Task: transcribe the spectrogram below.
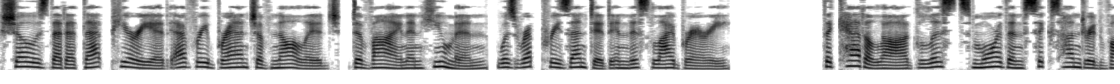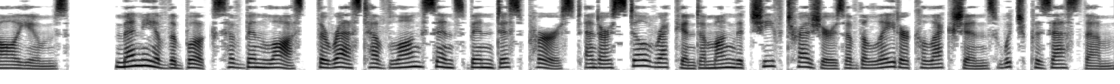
shows that at that period every branch of knowledge, divine and human, was represented in this library. The catalogue lists more than 600 volumes. Many of the books have been lost, the rest have long since been dispersed and are still reckoned among the chief treasures of the later collections which possess them.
